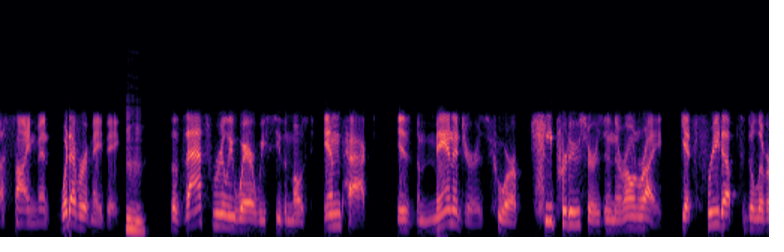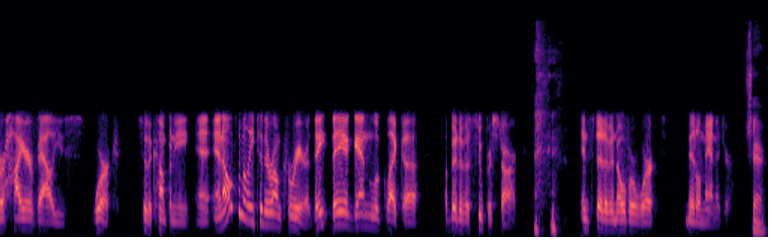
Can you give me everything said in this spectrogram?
assignment, whatever it may be. Mm-hmm. So that's really where we see the most impact is the managers who are key producers in their own right get freed up to deliver higher value work to the company and, and ultimately to their own career. They they again look like a, a bit of a superstar instead of an overworked middle manager. Sure.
